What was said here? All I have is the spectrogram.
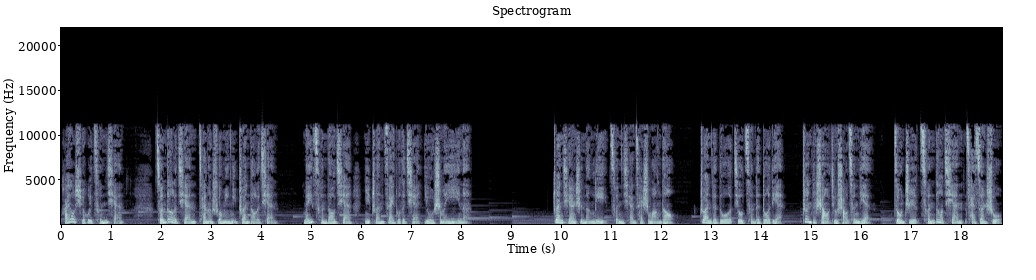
还要学会存钱。存到了钱，才能说明你赚到了钱；没存到钱，你赚再多的钱又有什么意义呢？赚钱是能力，存钱才是王道。赚得多就存得多点，赚得少就少存点。总之，存到钱才算数。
